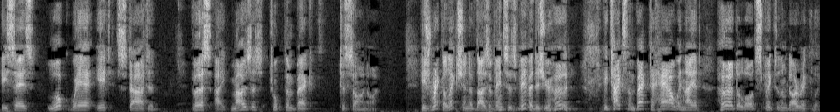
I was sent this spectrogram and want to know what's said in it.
he says, Look where it started. Verse 8 Moses took them back to Sinai. His recollection of those events is vivid, as you heard. He takes them back to how, when they had heard the Lord speak to them directly,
